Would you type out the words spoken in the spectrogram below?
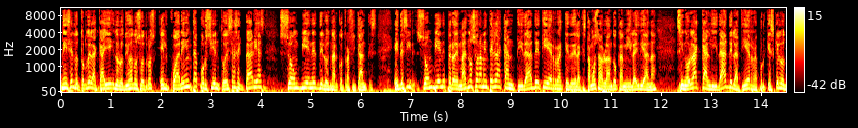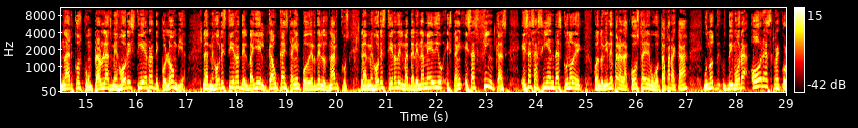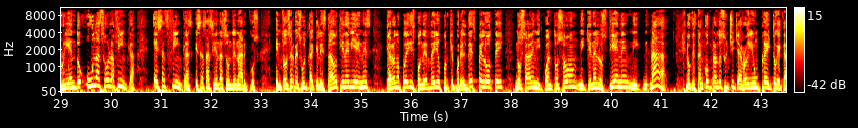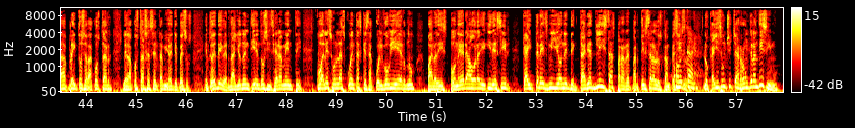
dice el doctor de la calle y nos lo dijo a nosotros, el 40% de esas hectáreas son bienes de los narcotraficantes. Es decir, son bienes, pero además no solamente es la cantidad de tierra que de la que estamos hablando Camila y Diana, sino la calidad de la tierra, porque es que los narcos compraron las mejores tierras de Colombia, las mejores tierras del Valle del Cauca están en poder de los narcos, las mejores tierras del Magdalena Medio están, esas fincas, esas haciendas que uno de, cuando viene para la costa de Bogotá para acá, uno demora horas recorriendo una sola finca. Esas fincas, esas haciendas son de narcos. Entonces resulta que el Estado tiene bienes que ahora no puede disponer de ellos porque por el despelote no sabe ni cuántos son, ni quiénes los tienen, ni nada. Lo que están comprando es un chicharrón y un pleito que cada pleito se va a costar, le va a costar 60 millones de pesos. Entonces, de verdad, yo no entiendo sinceramente cuáles son las cuentas que sacó el gobierno para disponer ahora y decir que hay 3 millones de hectáreas listas para repartírselas a los campesinos. Lo que hay es un chicharrón grandísimo.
